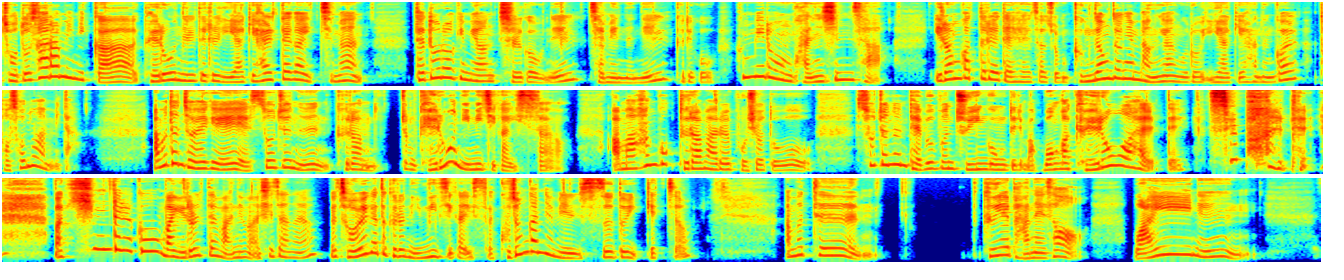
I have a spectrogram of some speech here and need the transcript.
저도 사람이니까 괴로운 일들을 이야기할 때가 있지만 되도록이면 즐거운 일, 재밌는 일, 그리고 흥미로운 관심사, 이런 것들에 대해서 좀 긍정적인 방향으로 이야기하는 걸 더 선호합니다. 아무튼 저에게 소주는 그런 좀 괴로운 이미지가 있어요. 아마 한국 드라마를 보셔도 소주는 대부분 주인공들이 막 뭔가 괴로워할 때, 슬퍼할 때, 막 힘들고 막 이럴 때 많이 마시잖아요. 저에게도 그런 이미지가 있어요. 고정관념일 수도 있겠죠. 아무튼 그에 반해서 와인은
